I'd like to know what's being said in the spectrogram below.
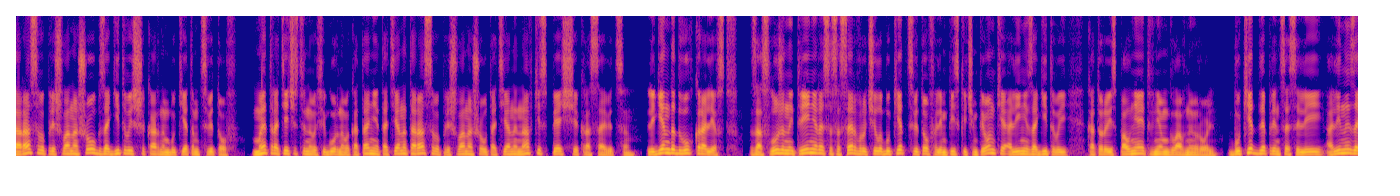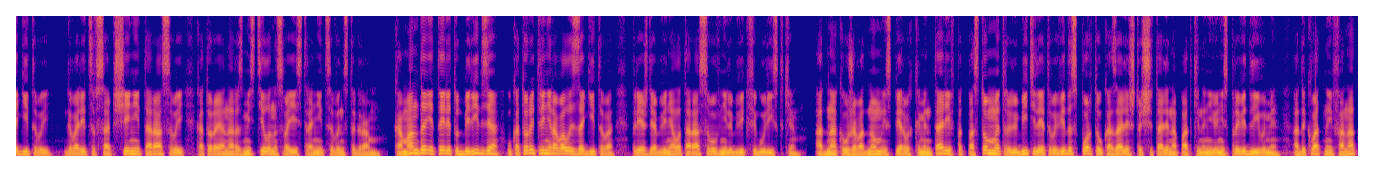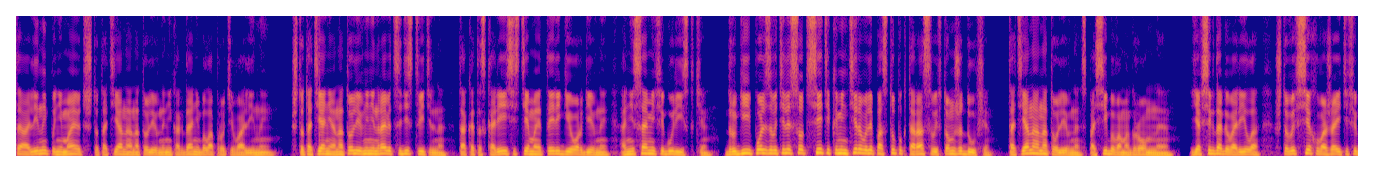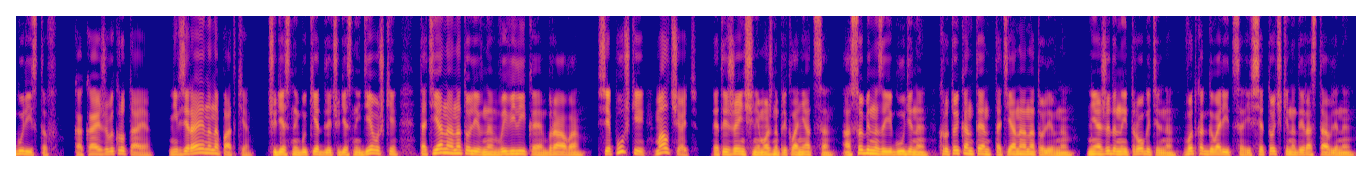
Тарасова пришла на шоу к Загитовой с шикарным букетом цветов. Мэтр отечественного фигурного катания Татьяна Тарасова пришла на шоу Татьяны Навки «Спящая красавица». Легенда двух королевств. Заслуженный тренер СССР вручила букет цветов олимпийской чемпионке Алине Загитовой, которая исполняет в нем главную роль. Букет для принцессы Леи, Алины Загитовой, говорится в сообщении Тарасовой, которое она разместила на своей странице в Инстаграм. Команда Этери Тутберидзе, у которой тренировалась Загитова, прежде обвиняла Тарасову в нелюбви к фигуристке. Однако уже в одном из первых комментариев под постом метро-любители этого вида спорта указали, что считали нападки на нее несправедливыми. Адекватные фанаты Алины понимают, что Татьяна Анатольевна никогда не была против Алины. Что Татьяне Анатольевне не нравится действительно, так это скорее система Этери Георгиевны, а не сами фигуристки. Другие пользователи соцсети комментировали поступок Тарасовой в том же духе. Татьяна Анатольевна, спасибо вам огромное. Я всегда говорила, что вы всех уважаете фигуристов. Какая же вы крутая. Невзирая на нападки. Чудесный букет для чудесной девушки. Татьяна Анатольевна, вы великая, браво. Все пушки, молчать. Этой женщине можно преклоняться, особенно за Ягудина, крутой контент, Татьяна Анатольевна. Неожиданно и трогательно, вот как говорится, и все точки над «и» расставлены.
